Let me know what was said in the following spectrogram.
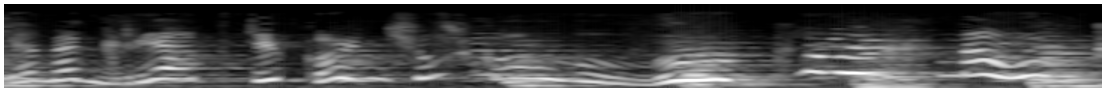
я на грядке кончил школу луковых наук.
